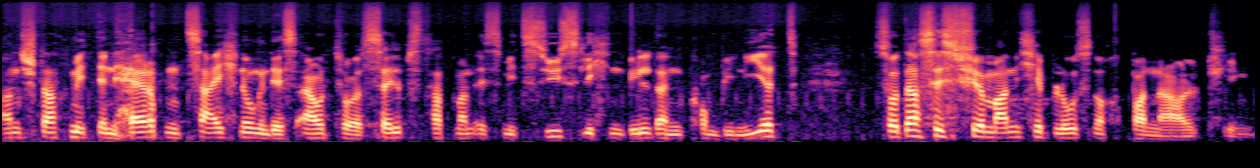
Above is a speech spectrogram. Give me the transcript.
Anstatt mit den herben Zeichnungen des Autors selbst hat man es mit süßlichen Bildern kombiniert, so dass es für manche bloß noch banal klingt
